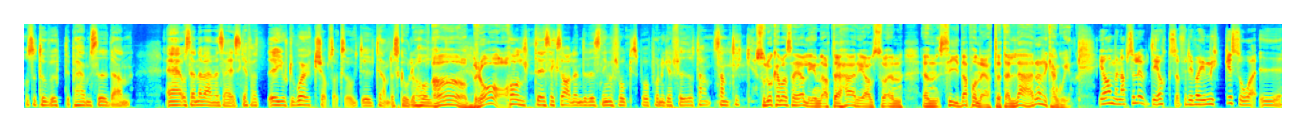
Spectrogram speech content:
Och så tog vi upp det på hemsidan. Eh, och sen har vi även så här skaffat, eh, gjort workshops också, åkt ut till andra skolor och hållit, Ah, bra! hållit eh, sexualundervisning med fokus på pornografi och tam- samtycke. Så då kan man säga, Linn, att det här är alltså en, en sida på nätet där lärare kan gå in? Ja, men absolut det också, för det var ju mycket så i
